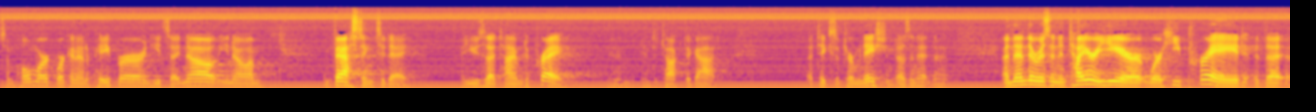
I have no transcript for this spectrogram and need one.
some homework, working on a paper? And he'd say, no, you know, I'm, I'm fasting today. I use that time to pray talk to God. That takes determination, doesn't it? And then there was an entire year where he prayed the,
